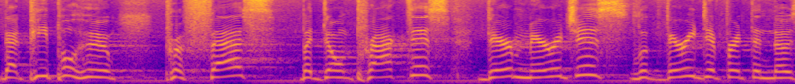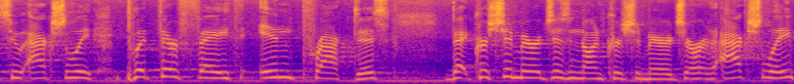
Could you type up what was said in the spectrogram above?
That people who profess but don't practice, their marriages look very different than those who actually put their faith in practice that Christian marriages and non-Christian marriage are actually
